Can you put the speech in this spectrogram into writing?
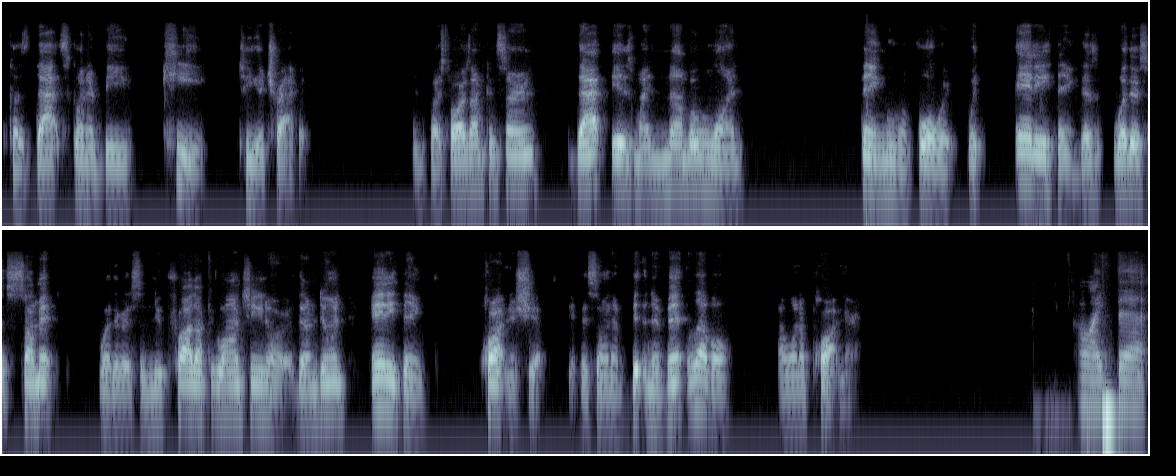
Because that's gonna be key to your traffic. And as far as I'm concerned, that is my number one thing moving forward with anything. There's, whether it's a summit, whether it's a new product launching or that I'm doing, anything, partnership. If it's on a, an event level, I want a partner. I like that.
